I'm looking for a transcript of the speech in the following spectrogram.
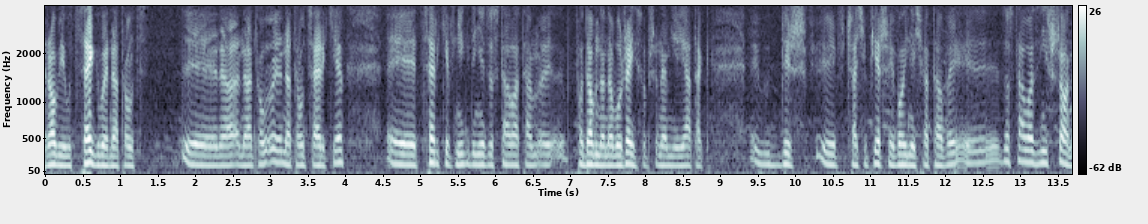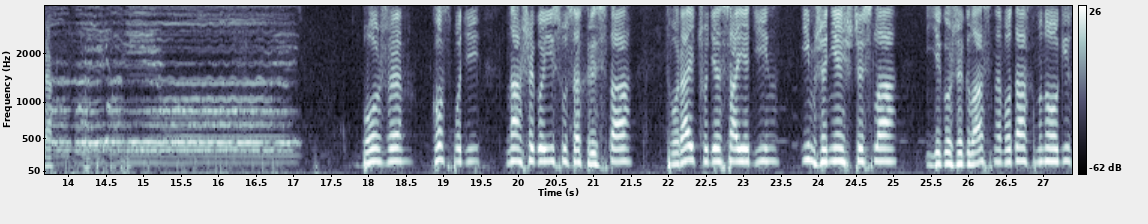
robił cegłę na tą, c- e, na, na, tą, na tą cerkiew. E, Cerkiew nigdy nie została tam, e, podobno nabożeństwo, przynajmniej ja tak, e, gdyż e, w czasie I wojny światowej e, została zniszczona. Господи, помилуй. Боже, Господи нашего Иисуса Христа, Творай чудеса един, им же не из числа, и Его же глаз на водах многих,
